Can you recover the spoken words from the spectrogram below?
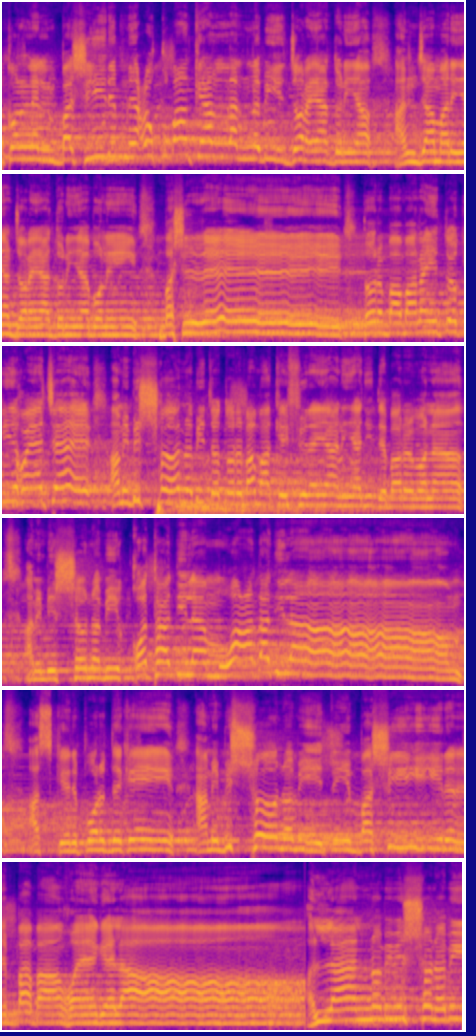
করলেন আল্লাহর নবী দুনিয়া, আঞ্জা মারিয়া দুনিয়া বলে তোর তো কি হয়েছে? আমি বিশ্ব নবী তো তোর বাবাকে ফিরাইয়া নিয়ে দিতে পারব না। আমি বিশ্ব নবী কথা দিলাম, ওয়াদা দিলাম। আজকের পর থেকে আমি বিশ্ব নবী, তুই বাসির বাবা হয়ে গেলাম। আল্লাহ নবী, বিশ্ব নবী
